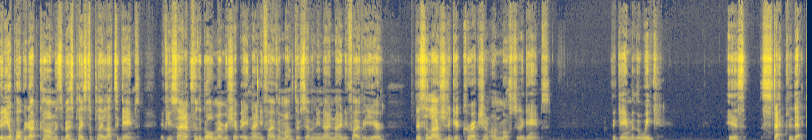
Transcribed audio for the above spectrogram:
Videopoker.com is the best place to play lots of games. If you sign up for the gold membership, $8.95 a month or $79.95 a year, this allows you to get correction on most of the games. The game of the week is Stack the Deck.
